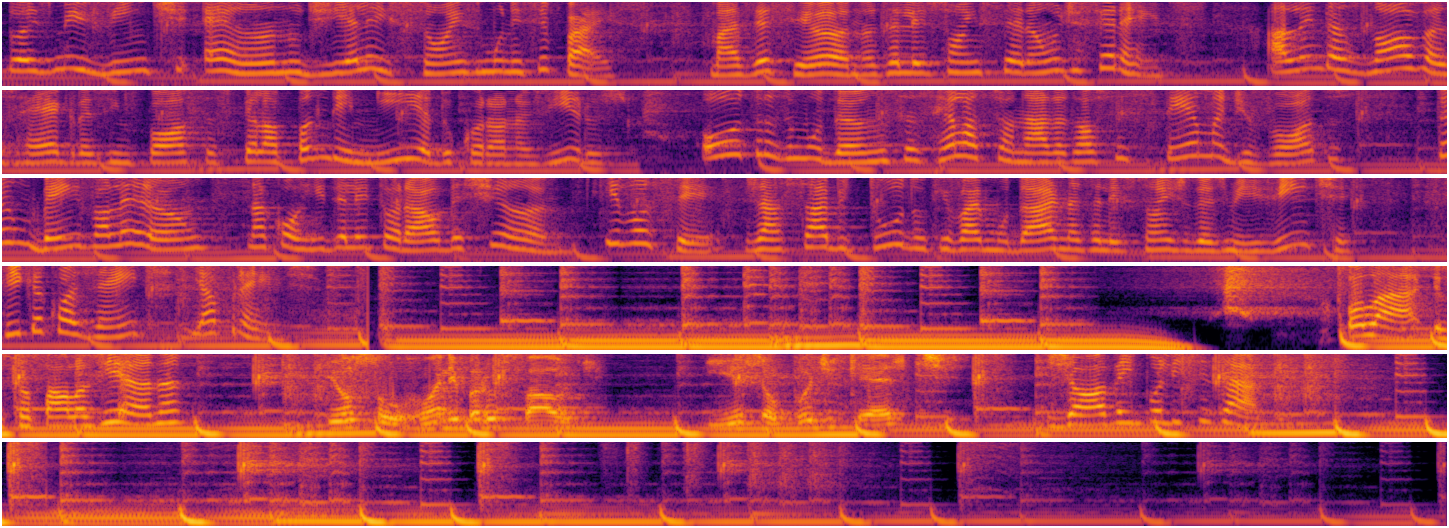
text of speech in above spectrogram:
2020 é ano de eleições municipais, mas esse ano as eleições serão diferentes. Além das novas regras impostas pela pandemia do coronavírus, outras mudanças relacionadas ao sistema de votos também valerão na corrida eleitoral deste ano. E você, já sabe tudo o que vai mudar nas eleições de 2020? Fica com a gente e aprende! Olá, eu sou Paula Viana. Eu sou Rony Barufaldi. E esse é o podcast Jovem Politizado.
